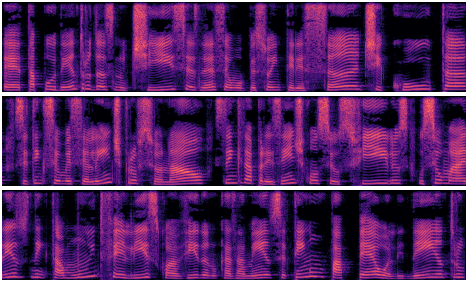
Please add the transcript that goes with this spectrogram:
estar por dentro das notícias, né? Ser uma pessoa interessante, culta, você tem que ser uma excelente profissional, você tem que estar presente com seus filhos, o seu marido tem que estar muito feliz com a vida no casamento, você tem um papel ali dentro,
